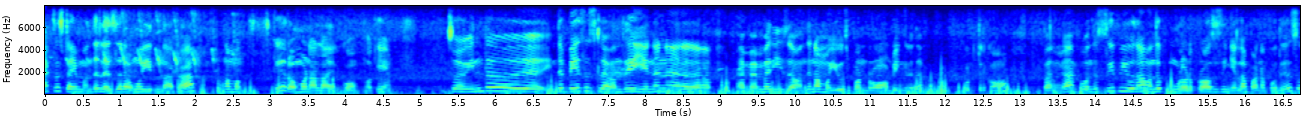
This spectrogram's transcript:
ஆக்சஸ் டைம் வந்து லெஸராகவும் இருந்தாக்கா நமக்கு ரொம்ப நல்லா இருக்கும். ஓகே ஸோ இந்த இந்த பேசிஸில் வந்து என்னென்ன uh, மெமரிஸை வந்து நம்ம யூஸ் பண்ணுறோம் அப்படிங்கிறத கொடுத்துருக்கோம். பாருங்கள் இப்போ வந்து சிபியூ தான் வந்து உங்களோட ப்ராசஸிங் எல்லாம் பண்ண போகுது. ஸோ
